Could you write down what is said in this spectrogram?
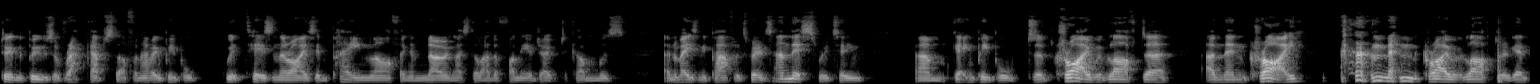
doing the booze of rat cab stuff and having people with tears in their eyes in pain laughing and knowing I still had a funnier joke to come was an amazingly powerful experience. And this routine, um, getting people to cry with laughter and then cry and then cry with laughter again.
